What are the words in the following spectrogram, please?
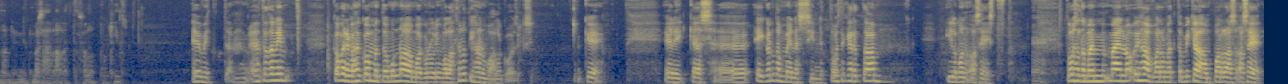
No niin, nyt mä saan laulettaa sen loppuun, kiitos. Ei mitään. Ja, Tota niin, kaveri vähän kommentoi mun naamaa, kun olin valahtanut ihan valkoiseksi. Okei. Okay. Eli ei kannata mennä sinne toista kertaa ilman aseistusta. Toisaalta mä en, mä en ole ihan varma, että mikä on paras ase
